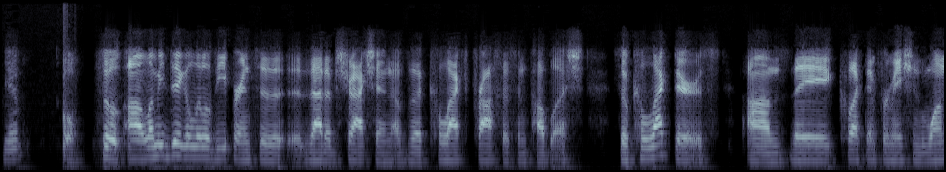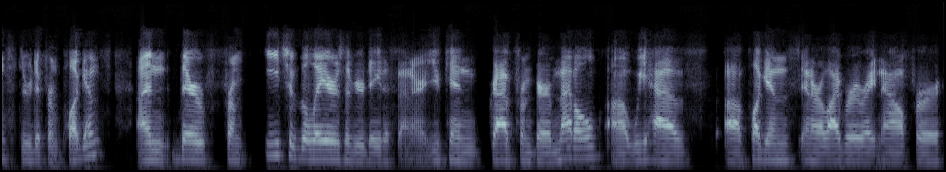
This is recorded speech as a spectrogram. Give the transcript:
Yep. Cool. So uh, let me dig a little deeper into that abstraction of the collect, process, and publish. So collectors, um, they collect information once through different plugins, and they're from each of the layers of your data center. You can grab from bare metal. Uh, we have uh, plugins in our library right now for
